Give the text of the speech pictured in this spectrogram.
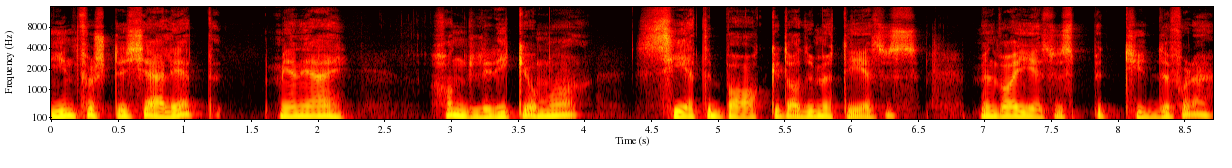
Din første kjærlighet, mener jeg, handler ikke om å se tilbake da du møtte Jesus, men hva Jesus betydde for deg.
